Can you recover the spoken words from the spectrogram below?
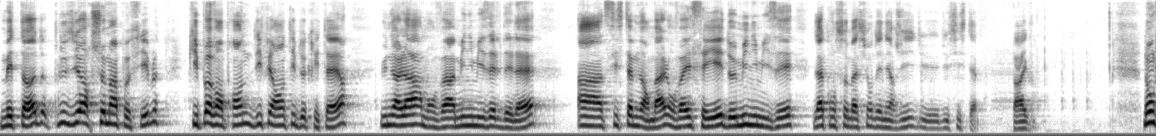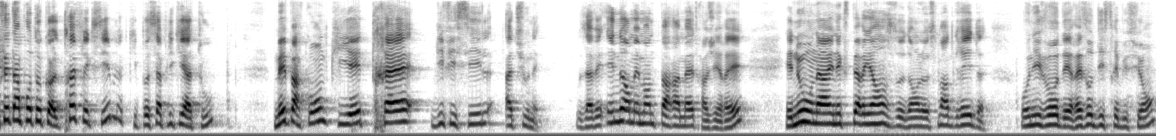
méthodes, plusieurs chemins possibles, qui peuvent en prendre différents types de critères. Une alarme, on va minimiser le délai. Un système normal, on va essayer de minimiser la consommation d'énergie du, système, par exemple. Donc c'est un protocole très flexible qui peut s'appliquer à tout, mais par contre qui est très difficile à tuner. Vous avez énormément de paramètres à gérer. Et nous, on a une expérience dans le smart grid au niveau des réseaux de distribution.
